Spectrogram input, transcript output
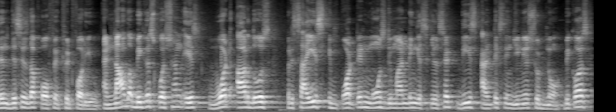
then this is the perfect fit for you. And now the biggest question is what are those precise, important, most demanding skill set these analytics engineers should know because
